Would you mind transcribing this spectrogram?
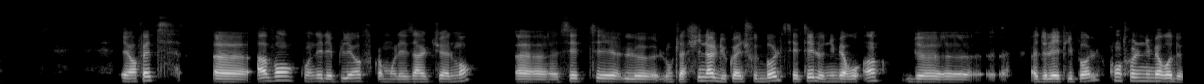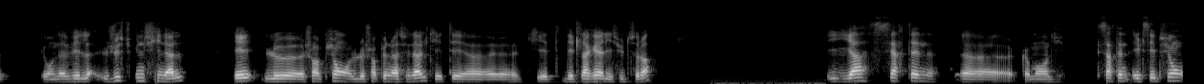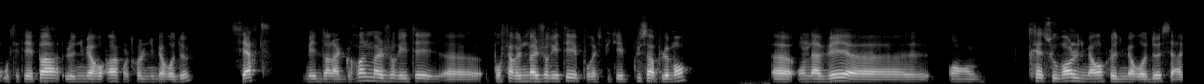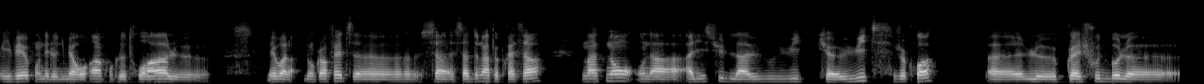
Et en fait, euh, avant qu'on ait les playoffs comme on les a actuellement, euh, c'était donc la finale du college football, c'était le numéro 1 de de la People contre le numéro 2. Et on avait juste une finale et le champion, le champion national qui était, euh, qui était déclaré à l'issue de cela. Il y a certaines, euh, comment on dit, certaines exceptions où c'était pas le numéro 1 contre le numéro 2, certes, mais dans la grande majorité, euh, pour faire une majorité pour expliquer plus simplement, on avait en, très souvent le numéro 1 contre le numéro 2, c'est arrivé qu'on ait le numéro 1 contre le 3, le... mais voilà. Donc en fait, ça, ça donne à peu près ça. Maintenant, on a à l'issue de la week 8, je crois, euh, le College Football euh,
